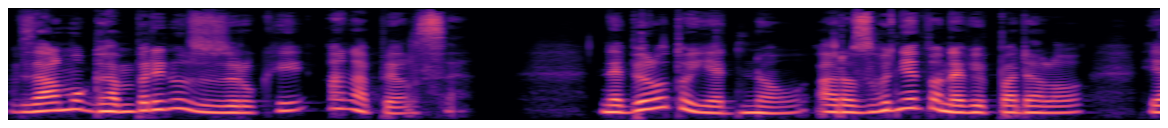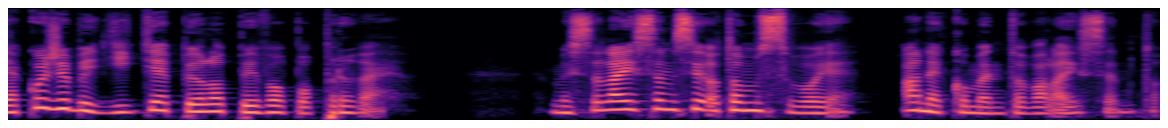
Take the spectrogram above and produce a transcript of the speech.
vzal mu gambrinu z ruky a napil se. Nebylo to jednou a rozhodně to nevypadalo, jako že by dítě pilo pivo poprvé. Myslela jsem si o tom svoje a nekomentovala jsem to.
